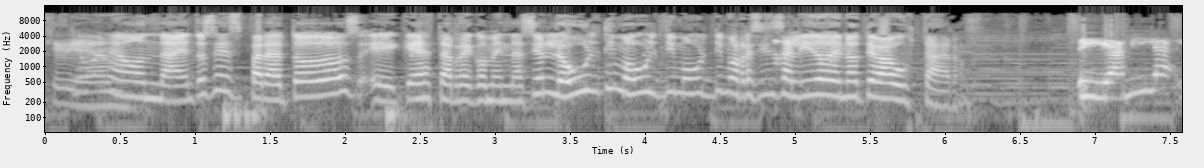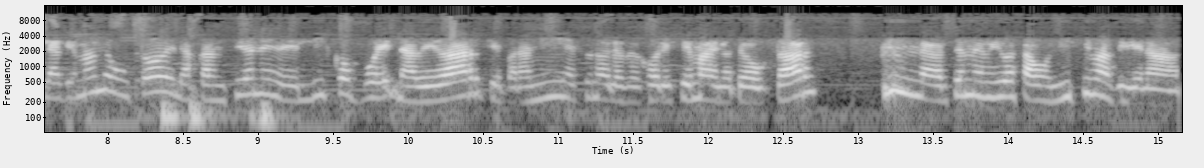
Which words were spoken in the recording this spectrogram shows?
Qué Qué bien. buena onda. Entonces, para todos eh, queda esta recomendación. Lo último, último, último, recién salido de No Te Va a Gustar. Sí, a mí la, la que más me gustó de las canciones del disco fue Navegar, que para mí es uno de los mejores temas de No Te Va a Gustar. La versión de amigo está buenísima, así que nada,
